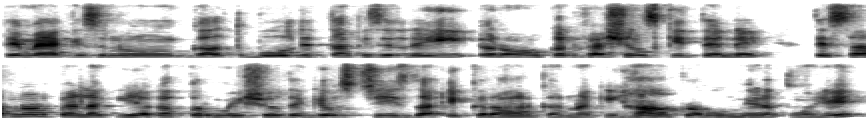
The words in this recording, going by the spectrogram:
ਤੇ ਮੈਂ ਕਿਸ ਨੂੰ ਗਲਤ ਬੋਲ ਦਿੱਤਾ, ਕਿਸੇ ਲਈ ਰੋਂਗ ਕਨਫੈਸ਼ਨਸ ਕੀਤੇ ਨੇ ਤੇ ਸਭ ਨਾਲ ਪਹਿਲਾਂ ਕੀ ਹੈਗਾ ਪਰਮੇਸ਼ਰ ਦੇ ਅੱਗੇ ਉਸ ਚੀਜ਼ ਦਾ ਇਕਰਾਰ ਕਰਨਾ ਕਿ ਹਾਂ ਪ੍ਰਭੂ, ਮੇਰੇ ਤੋਂ ਇਹ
